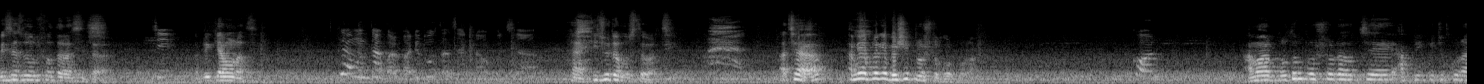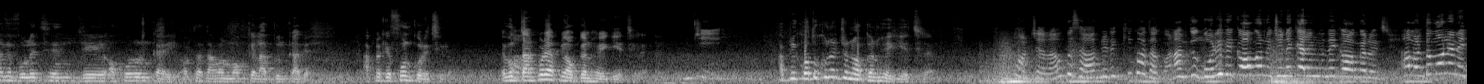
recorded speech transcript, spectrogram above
মিসেস উলফতার আসিতা আপনি কেমন আছেন? কেমন থাকবার বাড়ি বুঝতেছেন না হ্যাঁ কিছুটা বুঝতে পারছি। আচ্ছা আমি আপনাকে বেশি প্রশ্ন করব না। আমার প্রথম প্রশ্নটা হচ্ছে আপনি কিছুক্ষণ আগে বলেছেন যে অপহরণকারী অর্থাৎ আমার মক্কেল আব্দুল কাদের আপনাকে ফোন করেছিল এবং তারপরে আপনি অজ্ঞান হয়ে গিয়েছিলেন। জি। আপনি কতক্ষণের জন্য অজ্ঞান হয়ে গিয়েছিলেন? না ওকে আপনি এটা কি কথা কন? আমি কি গড়ি দেখে অজ্ঞান হয়েছি না ক্যালেন্ডার দেখে অজ্ঞান হয়েছি। আমার তো মনে নেই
